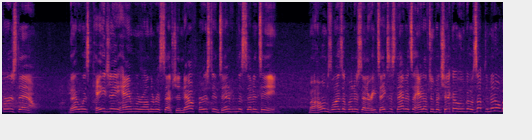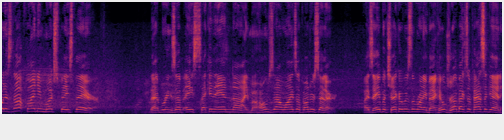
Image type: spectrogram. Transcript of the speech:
first down. That was KJ Hamler on the reception. Now first and 10 from the 17. Mahomes lines up under center. He takes a snap. It's a handoff to Pacheco, who goes up the middle, but is not finding much space there. That brings up a second and nine. Mahomes now lines up under center. Isaiah Pacheco is the running back. He'll drop back to pass again.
